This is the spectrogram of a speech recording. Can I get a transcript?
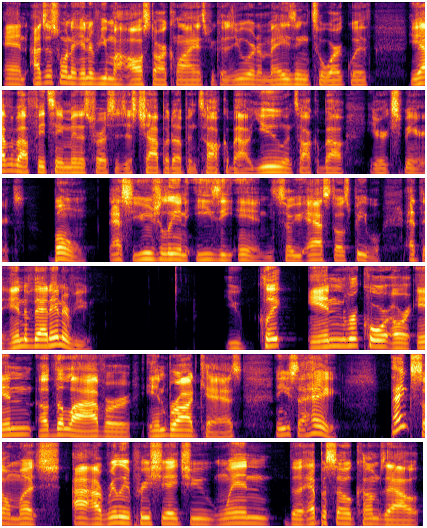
And I just want to interview my all star clients because you were amazing to work with. You have about 15 minutes for us to just chop it up and talk about you and talk about your experience. Boom. That's usually an easy end. So you ask those people. At the end of that interview, you click in record or in of the live or in broadcast, and you say, Hey, thanks so much. I, I really appreciate you. When the episode comes out,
